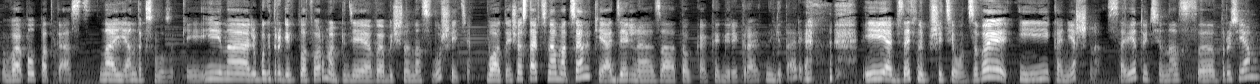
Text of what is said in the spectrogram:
в Apple Podcast, на Яндекс Музыке и на любых других платформах, где вы обычно нас слушаете. Вот, еще ставьте нам оценки отдельно за то, как Игорь играет на гитаре. И обязательно пишите отзывы. И, конечно, советуйте нас э, друзьям,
